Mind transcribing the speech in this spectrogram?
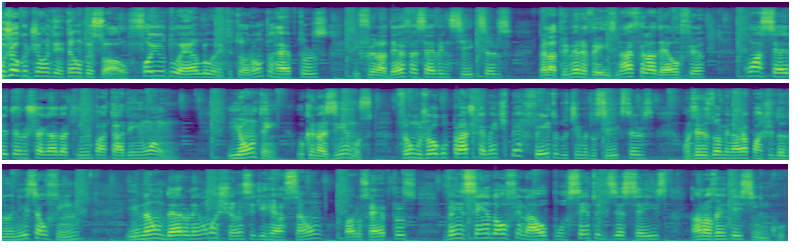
O jogo de ontem, então, pessoal, foi o duelo entre Toronto Raptors e Philadelphia 76ers pela primeira vez na Filadélfia, com a série tendo chegado aqui empatada em 1 a 1. E ontem, o que nós vimos foi um jogo praticamente perfeito do time dos Sixers, onde eles dominaram a partida do início ao fim e não deram nenhuma chance de reação para os Raptors, vencendo ao final por 116 a 95.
